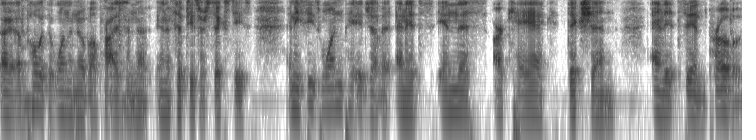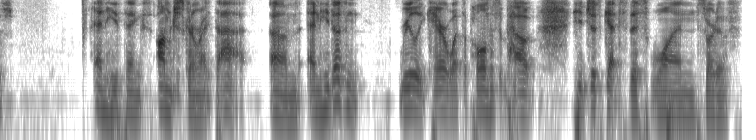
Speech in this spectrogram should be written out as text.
a poet that won the Nobel Prize in the in the 50s or 60s, and he sees one page of it, and it's in this archaic diction, and it's in prose, and he thinks, "I'm just going to write that," um, and he doesn't really care what the poem is about. He just gets this one sort of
